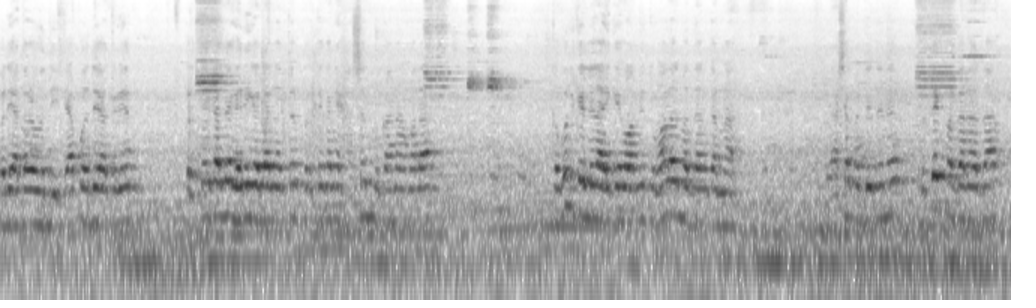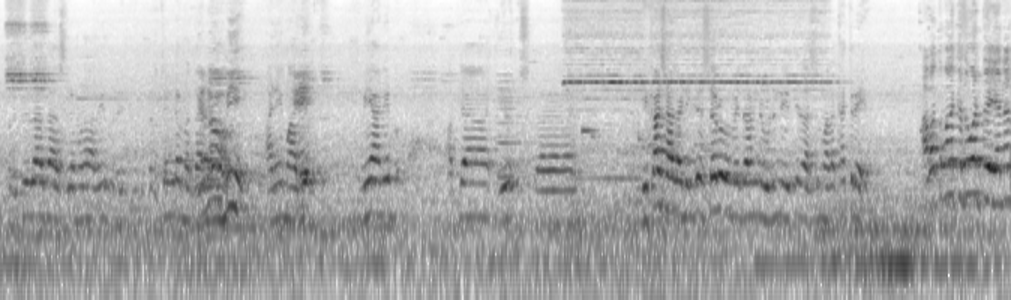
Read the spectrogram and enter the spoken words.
पदयात्रा होती. त्या पदयात्रेत प्रत्येकाच्या घरी गेल्यानंतर प्रत्येकाने हसन दुकानं आम्हाला कबूल केलेलं आहे की आम्ही तुम्हालाच मतदान करणार. अशा पद्धतीने प्रत्येक मतदानाचा प्रतिसाद असल्यामुळं आम्ही प्र- प्रचंड मतदान मी आणि माझे मी आणि आपल्या विकास आघाडीचे सर्व उमेदवार निवडून येतील असं मला खात्री आहे. आबा तुम्हाला कसं वाटतं येणार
